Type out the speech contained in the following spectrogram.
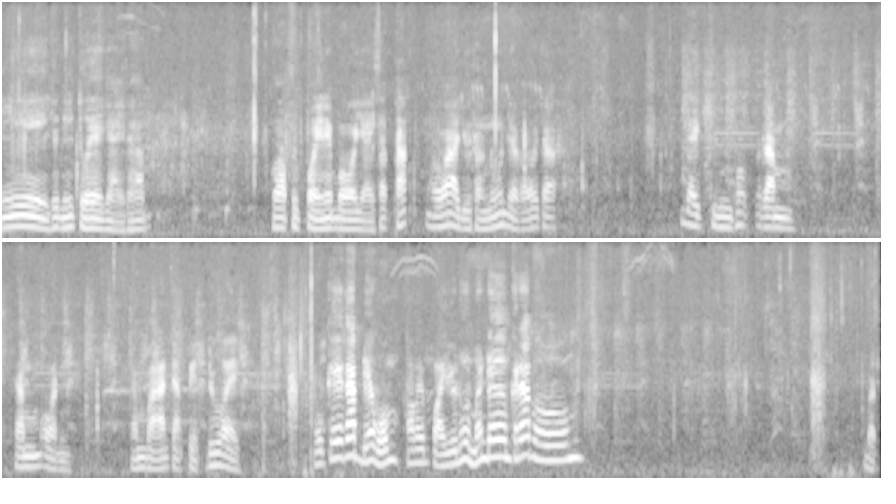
นี่ชุดนี้ตัวใหญ่ๆนะครับก็เอาไปปล่อยในบ่อใหญ่สักพัก เพราะว่าอยู่ทางนู้นเดี๋ยวเขาจะได้กินพวกรำรำอ่อน น้ำหวานจากเป็ดด้วย โอเคครับเดี๋ยวผมเอาไปปล่อยอยู่นู่นเหมือนเดิมครับผมบัด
